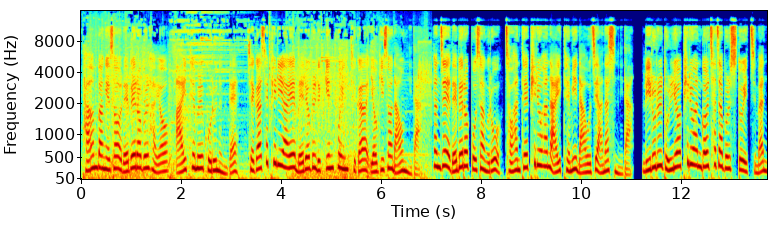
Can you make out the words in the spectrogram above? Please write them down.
다음 방에서 레벨업을 하여 아이템을 고르는데 제가 세피리아의 매력을 느낀 포인트가 여기서 나옵니다. 현재 레벨업 보상으로 저한테 필요한 아이템이 나오지 않았습니다. 리로를 돌려 필요한 걸 찾아볼 수도 있지만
